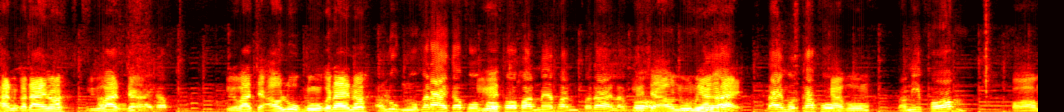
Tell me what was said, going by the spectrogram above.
พันธุ์ก็ได้เนาะหรือว่าจะได้ครับ หรือว่าจะเอาลูกหนูก็ได้เนาะเอาลูกหนูก็ได้ครับผมหรือเอาพ่อพันธุ์แม่พันธุ์ก็ได้แล้วหก็รือจะเอาหนูเนื้อก็ได้ได้หมดครับผมครับผมตอนนี้พร้อมพร้อม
